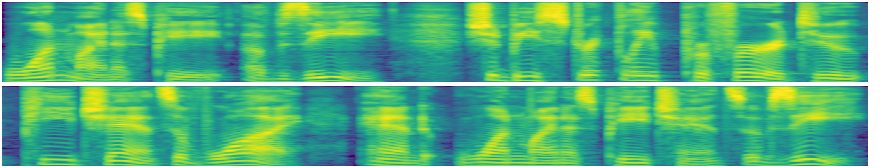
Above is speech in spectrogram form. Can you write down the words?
1 minus p of z should be strictly preferred to p chance of y and 1 minus p chance of z.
